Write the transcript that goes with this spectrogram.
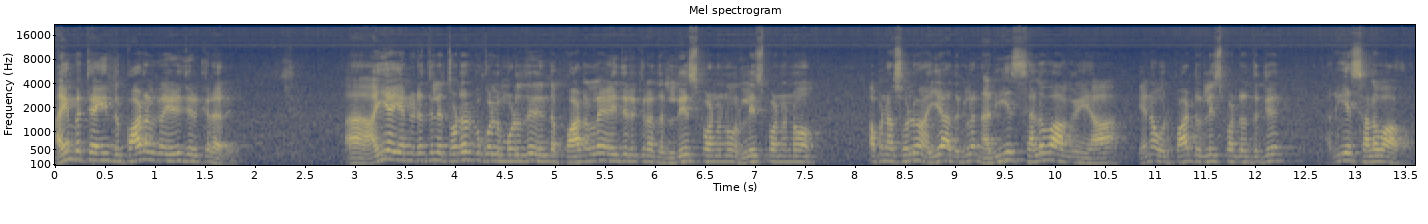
ஐம்பத்தி ஐந்து பாடல்கள் எழுதியிருக்கிறாரு. ஐயா என்னிடத்தில் தொடர்பு கொள்ளும் பொழுது இந்த பாடலாம் எழுதியிருக்கிற அதை ரிலீஸ் பண்ணணும் ரிலீஸ் பண்ணணும். அப்போ நான் சொல்லுவேன் ஐயா அதுக்கெல்லாம் நிறைய செலவாகும்யா ஏன்னா ஒரு பாட்டு ரிலீஸ் பண்ணுறதுக்கு நிறைய செலவாகும்.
